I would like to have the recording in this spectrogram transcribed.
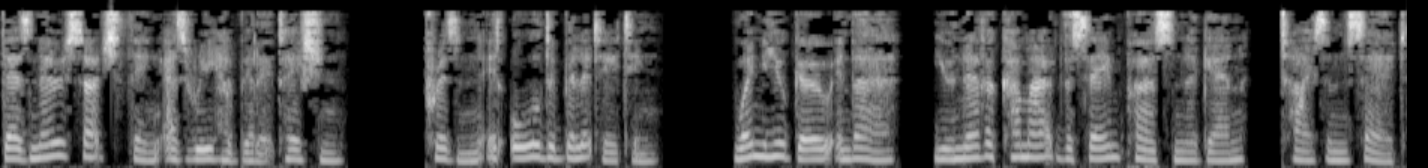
There's no such thing as rehabilitation. Prison is all debilitating. When you go in there, you never come out the same person again, Tyson said.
